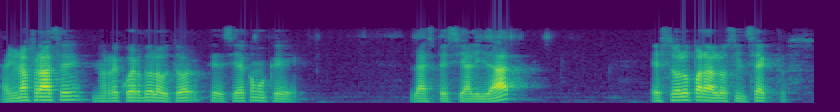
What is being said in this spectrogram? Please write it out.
Hay una frase, no recuerdo el autor, que decía como que la especialidad es solo para los insectos.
